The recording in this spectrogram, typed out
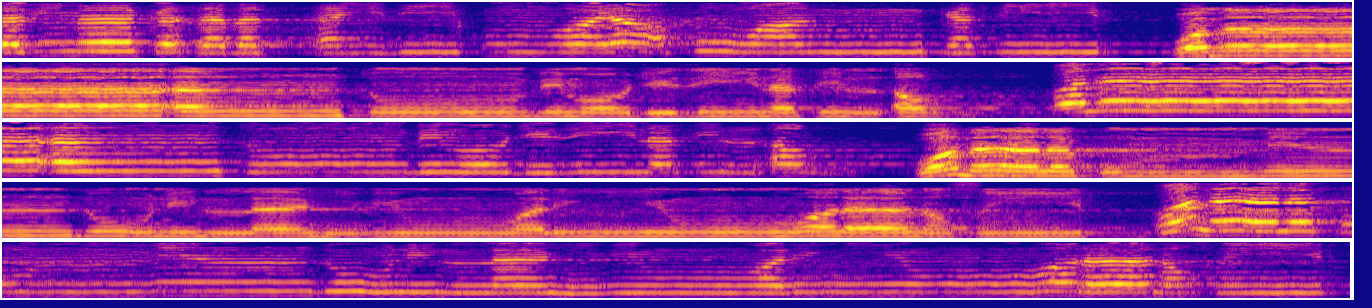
بما كسبت أيديكم ويعفو عن كثير. وما أنتم بمعجزين في الأرض. وما أنتم بمعجزين في الأرض. وما لكم من دون الله من ولي ولا نصير. وما لكم من ہے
